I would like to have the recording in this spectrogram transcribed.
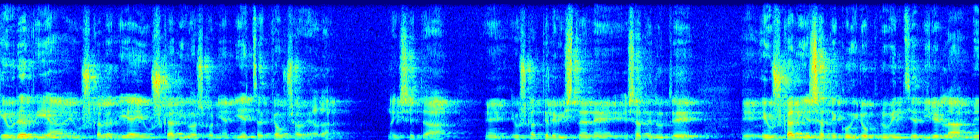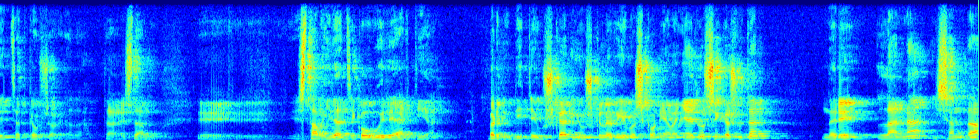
geurerria, Euskal Herria, Euskadi Baskonian, nietzat gauza beha da. Naiz eta eh, Euskal Telebisten eh, esaten dute e, Euskadi esateko hiro provintzia direla niretzat gauza behar da. Eta ez dago, e, ez da baidatzeko gure artian. Berdin dit, Euskadi, Euskal Herria Baskonia, baina edo zen gazutan, nire lana izan da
